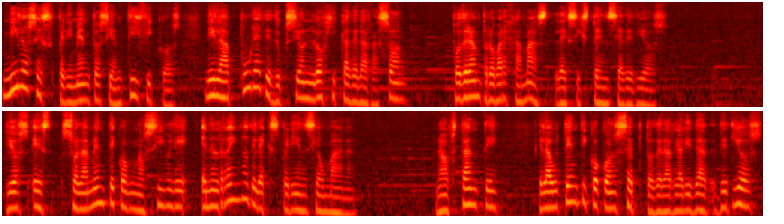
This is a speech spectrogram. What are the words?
Ni los experimentos científicos, ni la pura deducción lógica de la razón podrán probar jamás la existencia de Dios. Dios es solamente cognoscible en el reino de la experiencia humana. No obstante, el auténtico concepto de la realidad de Dios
